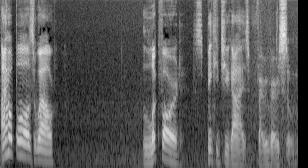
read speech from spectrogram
I hope all is well. Look forward to speaking to you guys very, very soon.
